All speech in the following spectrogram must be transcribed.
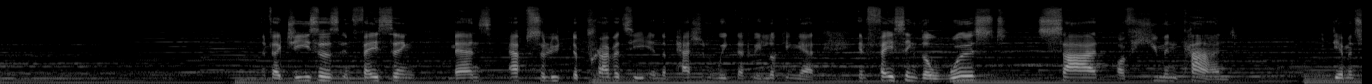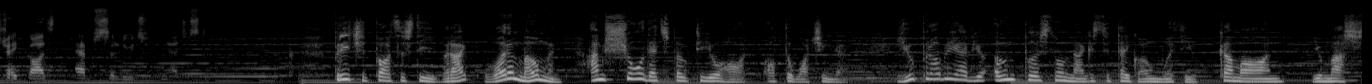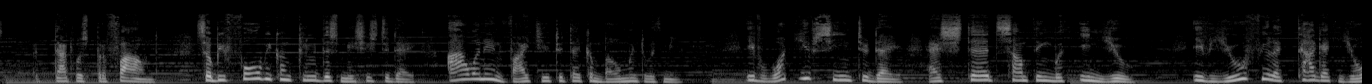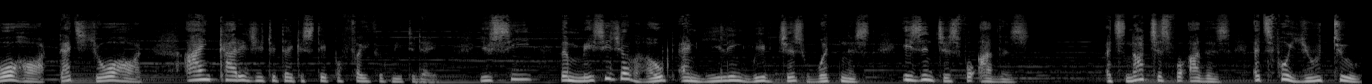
In fact, Jesus, in facing man's absolute depravity in the Passion Week that we're looking at, in facing the worst side of humankind, he demonstrates God's absolute majesty. Preach it, Pastor Steve, right? What a moment. I'm sure that spoke to your heart after watching that. You probably have your own personal nuggets to take home with you. Come on, you must. That was profound. So before we conclude this message today, I want to invite you to take a moment with me. If what you've seen today has stirred something within you, if you feel a tug at your heart, that's your heart, I encourage you to take a step of faith with me today. You see, the message of hope and healing we've just witnessed isn't just for others. It's not just for others, it's for you too.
